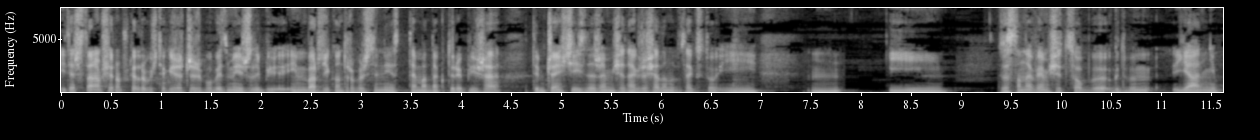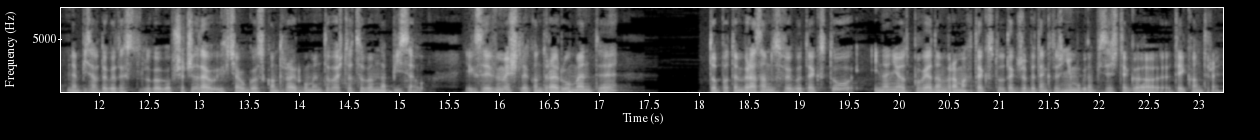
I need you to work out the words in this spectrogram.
i też staram się na przykład robić takie rzeczy, że powiedzmy, jeżeli im bardziej kontrowersyjny jest temat, na który piszę, tym częściej zdarza mi się tak, że siadam do tekstu i, mm, i Zastanawiam się, co by, gdybym ja nie napisał tego tekstu, tylko go przeczytał i chciał go skontrargumentować, to co bym napisał. Jak sobie wymyślę kontrargumenty, to potem wracam do swojego tekstu i na nie odpowiadam w ramach tekstu, tak żeby ten ktoś nie mógł napisać tego, tej kontry.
